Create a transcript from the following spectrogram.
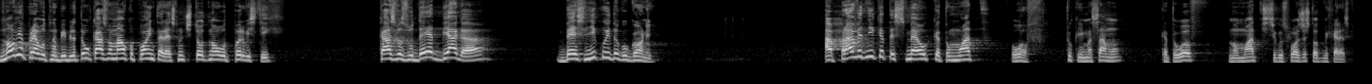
Новия превод на Библията го казва малко по-интересно, чета отново от първи стих. Казва, злодеят бяга без никой да го гони. А праведникът е смел като млад лъв. Тук има само като лъв но млад ще си го сложа, защото ми харесва.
